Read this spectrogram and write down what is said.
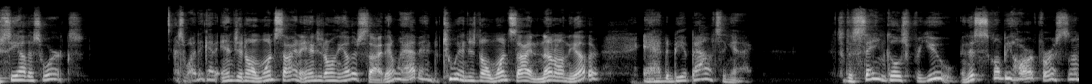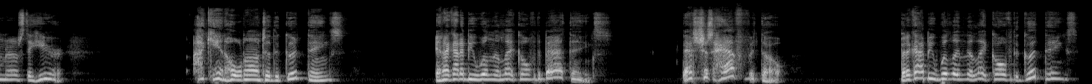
see how this works? That's why they got an engine on one side and an engine on the other side. They don't have two engines on one side and none on the other. It had to be a balancing act. So the same goes for you. And this is going to be hard for us, some of us to hear. I can't hold on to the good things and I got to be willing to let go of the bad things. That's just half of it though. But I got to be willing to let go of the good things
